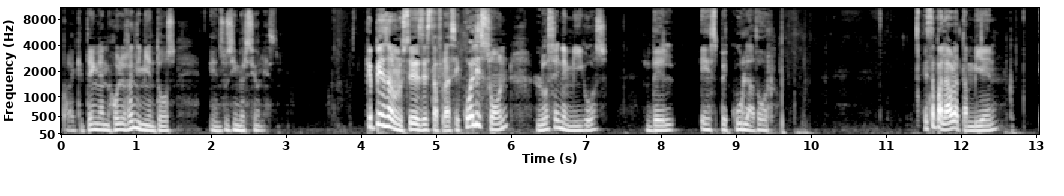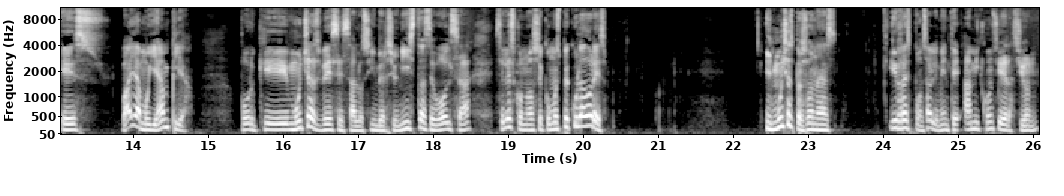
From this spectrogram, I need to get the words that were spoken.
para que tengan mejores rendimientos en sus inversiones. ¿Qué piensan ustedes de esta frase? ¿Cuáles son los enemigos del especulador? Esta palabra también es, vaya, muy amplia, porque muchas veces a los inversionistas de bolsa se les conoce como especuladores. Y muchas personas, irresponsablemente a mi consideración,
